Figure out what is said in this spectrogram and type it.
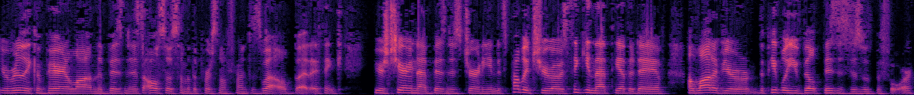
you're really comparing a lot on the business, also some of the personal front as well. But I think you're sharing that business journey. And it's probably true. I was thinking that the other day of a lot of your, the people you've built businesses with before,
